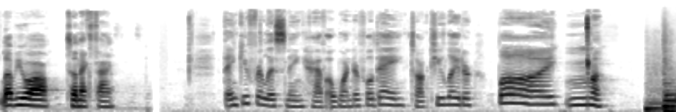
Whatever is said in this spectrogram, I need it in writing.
Love you all. Till next time. Thank you for listening. Have a wonderful day. Talk to you later. Bye. Mwah.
